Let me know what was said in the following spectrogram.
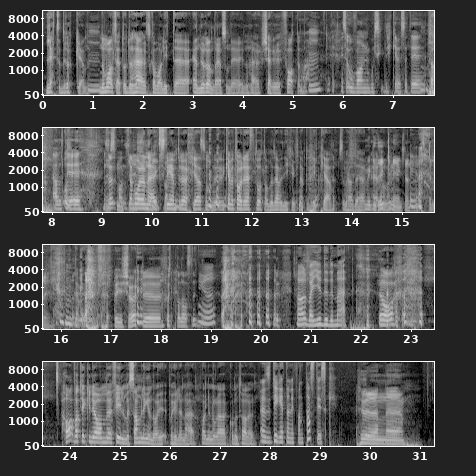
lättdrucken. Mm. Normalt sett. Och den här ska vara lite ännu rundare eftersom det är i den här sherryfaten. Mm. Jag är så ovan whiskydrickare så att det Ja. alltid är... Det Sen, sen var den här extremt rökiga som, vi kan väl ta den efteråt då, men den gick ju knappt att dricka. Som vi hade här. Hur mycket dricker ni egentligen när ni spelar in? Nej, men, vi har ju kört eh, 17 avsnitt. Ja. ja, det bara you do the math. Ja. Ha, vad tycker ni om eh, filmsamlingen då på hyllorna här? Har ni några kommentarer? Alltså, jag tycker att den är fantastisk. Hur är den eh,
